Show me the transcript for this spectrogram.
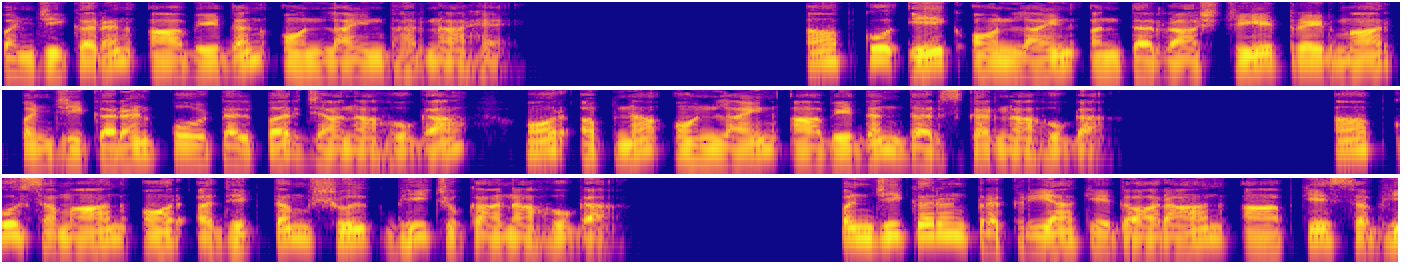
पंजीकरण आवेदन ऑनलाइन भरना है। आपको एक ऑनलाइन अंतर्राष्ट्रीय ट्रेडमार्क पंजीकरण पोर्टल पर जाना होगा और अपना ऑनलाइन आवेदन दर्ज करना होगा। आपको समान और अधिकतम शुल्क भी चुकाना होगा। पंजीकरण प्रक्रिया के दौरान आपके सभी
